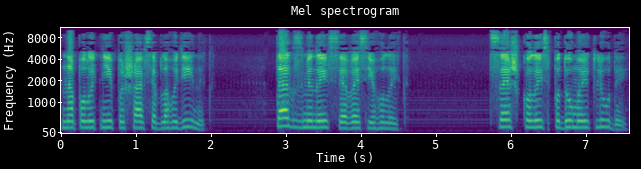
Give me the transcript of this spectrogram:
На полотні пишався благодійник. Так змінився весь його лик. Це ж колись подумають люди,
